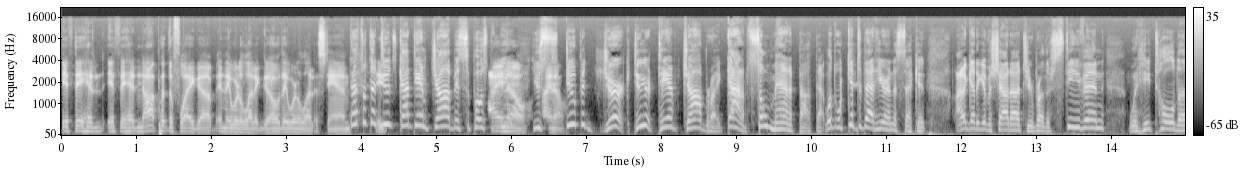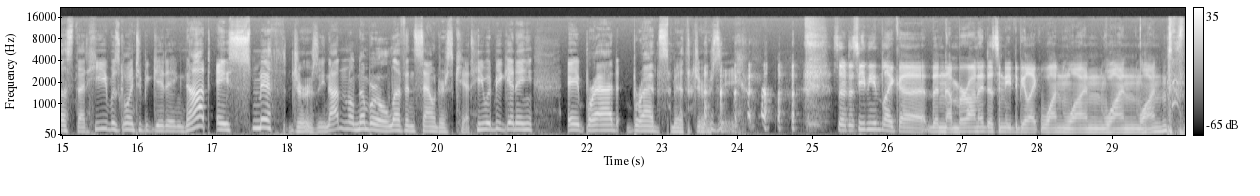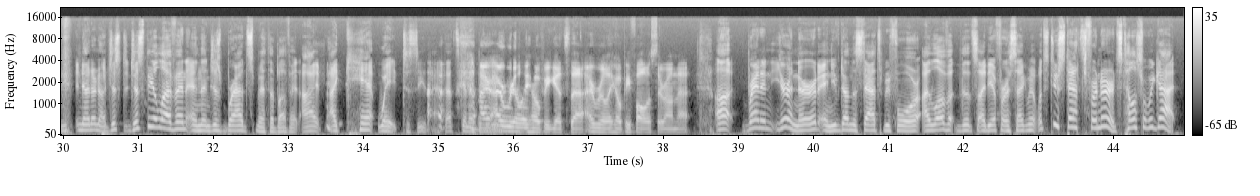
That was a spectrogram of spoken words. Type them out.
if they had if they had not put the flag up and they would have let it go, they would have let it stand. That's what that they, dude's goddamn job is supposed to I be. Know, you I know. stupid jerk. Do your damn job right. God, I'm so mad about that. We'll, we'll get to that here in a second. I got to give a shout out to your brother Steven when he told us that he was going to be getting not a Smith jersey, not a number 11 Sounders kit. He would be getting a Brad Brad Smith jersey. So does he need like uh the number on it? Does it need to be like one one one one? no, no, no. Just just the eleven, and then just Brad Smith above it. I I can't wait to see that. That's gonna be. I, I really hope he gets that. I really hope he follows through on that. Uh, Brandon, you're a nerd, and you've done the stats before. I love this idea for a segment. Let's do stats for nerds. Tell us what we got.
